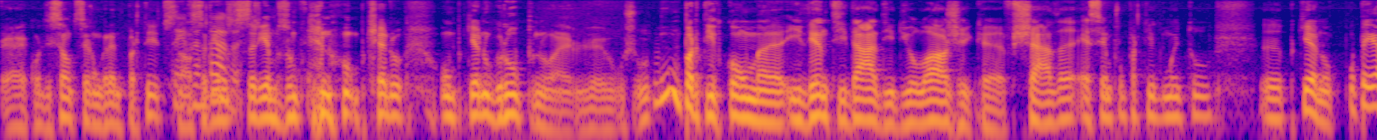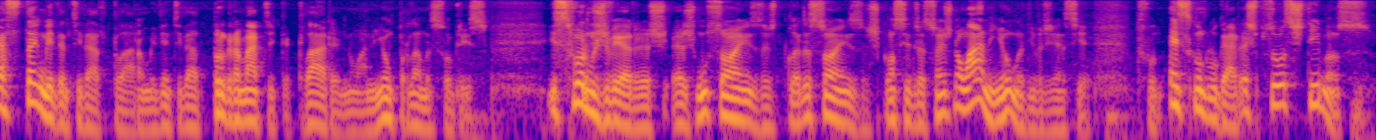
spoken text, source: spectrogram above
É a condição de ser um grande partido, senão seríamos, seríamos um, pequeno, um, pequeno, um pequeno grupo, não é? Um partido com uma identidade ideológica fechada é sempre um partido muito eh, pequeno. O PS tem uma identidade clara, uma identidade programática clara, não há nenhum problema sobre isso. E se formos ver as, as moções, as declarações, as considerações, não há nenhuma divergência de fundo. Em segundo lugar, as pessoas estimam-se.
